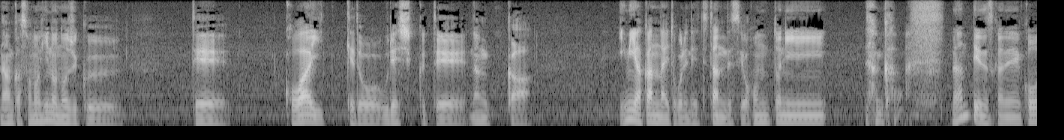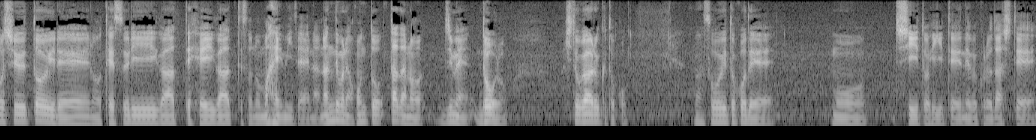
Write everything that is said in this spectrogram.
なんかその日の野宿って怖いけど嬉しくてなんか意味わかんないところで寝てたんですよ。本当に なんかなんていうんですかね。公衆トイレの手すりがあって塀があってその前みたいな。何でもない。本当ただの地面道路。人が歩くとこ、まあ、そういうとこでもうシート引いて寝袋出して、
